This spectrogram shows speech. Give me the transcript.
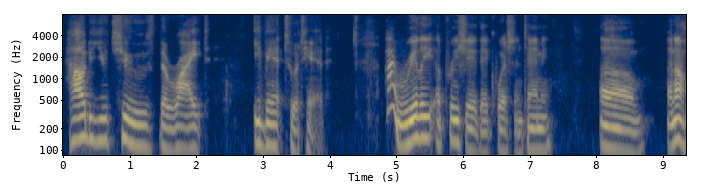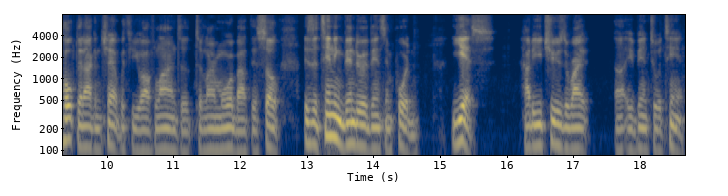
How do you choose the right event to attend? I really appreciate that question, Tammy. Um, and I hope that I can chat with you offline to, to learn more about this. So, is attending vendor events important? Yes. How do you choose the right uh, event to attend?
